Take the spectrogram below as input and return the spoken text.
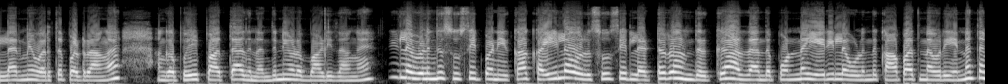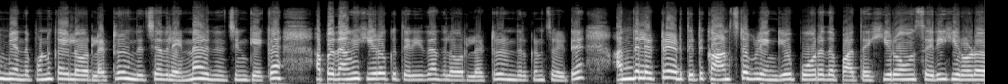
எல்லாருமே வருத்தப்படுறாங்க. அங்க போய் பார்த்தா அது நந்தினியோட பாடி தாங்க. ஏரியில விழுந்து சூசைட் பண்ணியிருக்கா. கையில ஒரு சூசைட் லெட்டரும் இருந்திருக்கு. அது அந்த பொண்ணை ஏரியில விழுந்து காப்பாத்தினவர். என்ன தம்பி அந்த பொண்ணு கையில ஒரு லெட்டர் இருந்துச்சு? அதுல என்ன இருந்துச்சுன்னு கேட்க அப்பதாங்க ஹீரோக்கு தெரியுது அதுல ஒரு லெட்டர் இருந்திருக்குன்னு சொல்லிட்டு. அந்த லெட்டர் எடுத்துட்டு கான்ஸ்டபிள் எங்கேயோ போறதை பார்த்த ஹீரோவும் சரி ஹீரோட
